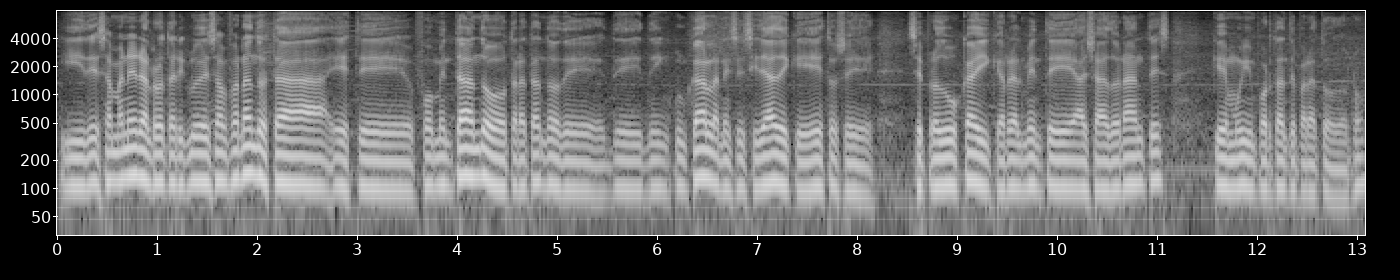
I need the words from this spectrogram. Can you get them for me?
y de esa manera el Rotary Club de San Fernando está este, fomentando o tratando de, inculcar la necesidad de que esto se, se produzca y que realmente haya donantes, que es muy importante para todos. ¿no?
